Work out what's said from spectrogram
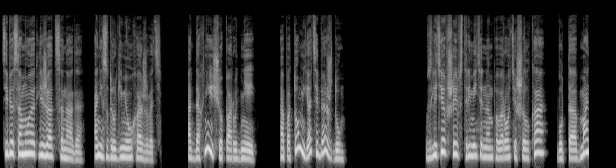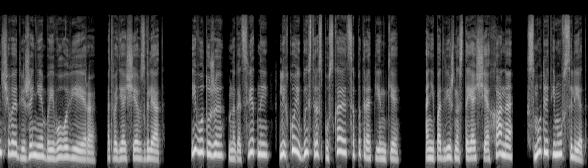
Тебе самой отлежаться надо, а не за другими ухаживать. Отдохни еще пару дней, а потом я тебя жду. Взлетевшие в стремительном повороте шелка, будто обманчивое движение боевого веера, отводящее взгляд. И вот уже многоцветный легко и быстро спускается по тропинке, а неподвижно стоящая хана смотрит ему вслед,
